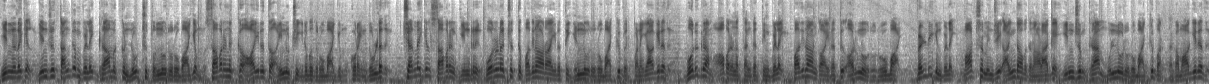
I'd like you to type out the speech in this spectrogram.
இந்நிலையில் இன்று தங்கம் விலை கிராமுக்கு நூற்று தொண்ணூறு ரூபாயும் சவரனுக்கு ஆயிரத்து ஐநூற்று இருபது ரூபாயும் குறைந்துள்ளது. சென்னையில் சவரன் இன்று ஒரு லட்சத்து பதினாறாயிரத்து எண்ணூறு ரூபாய்க்கு விற்பனையாகிறது. ஒரு கிராம் ஆபரண தங்கத்தின் விலை பதினான்காயிரத்து அறுநூறு ரூபாய். வெள்ளியின் விலை மாற்றமின்றி ஐந்தாவது நாளாக இன்றும் கிராம் முன்னூறு ரூபாய்க்கு வர்த்தகமாகிறது.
